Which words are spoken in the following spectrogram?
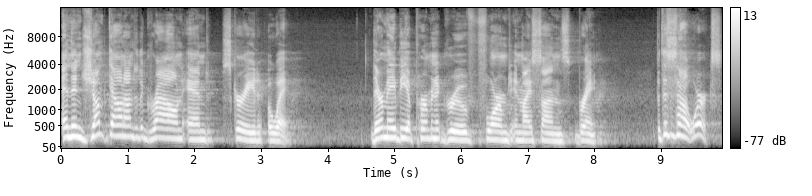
and then jumped down onto the ground and scurried away there may be a permanent groove formed in my son's brain. But this is how it works.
